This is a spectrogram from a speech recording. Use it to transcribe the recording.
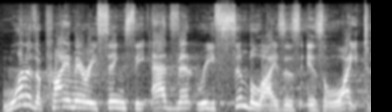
One of the primary things the Advent wreath symbolizes is light.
